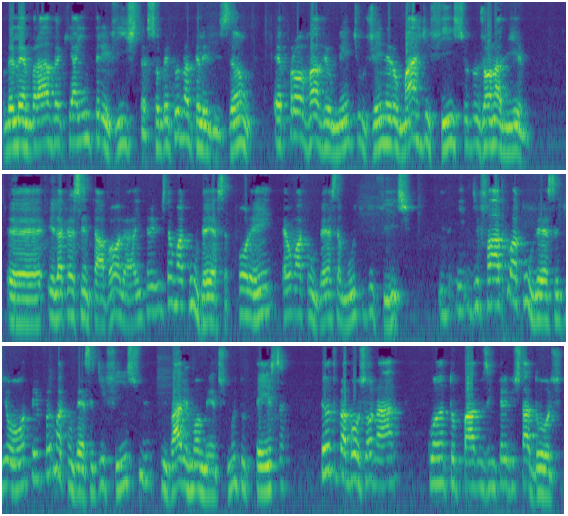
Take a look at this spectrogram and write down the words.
quando ele lembrava que a entrevista, sobretudo na televisão, é provavelmente o gênero mais difícil do jornalismo é, ele acrescentava: olha, a entrevista é uma conversa, porém é uma conversa muito difícil. E, e, de fato, a conversa de ontem foi uma conversa difícil, em vários momentos muito tensa, tanto para Bolsonaro quanto para os entrevistadores.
